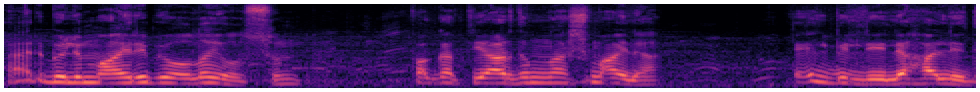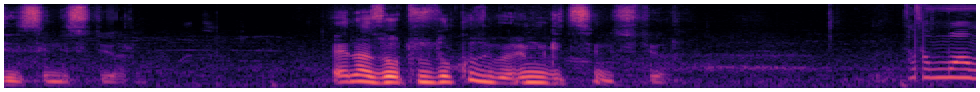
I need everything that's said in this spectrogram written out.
Her bölüm ayrı bir olay olsun. Fakat yardımlaşmayla, el birliğiyle halledilsin istiyorum. En az 39 bölüm gitsin istiyorum. Tamam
